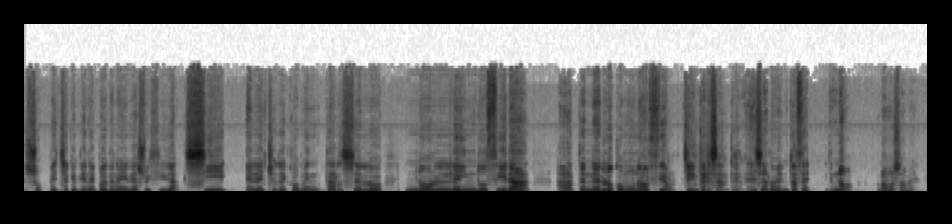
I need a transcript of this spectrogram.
sospecha que tiene, puede tener idea suicida, si el hecho de comentárselo no le inducirá a tenerlo como una opción. Qué interesante. Exactamente. Entonces, no, vamos a ver.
